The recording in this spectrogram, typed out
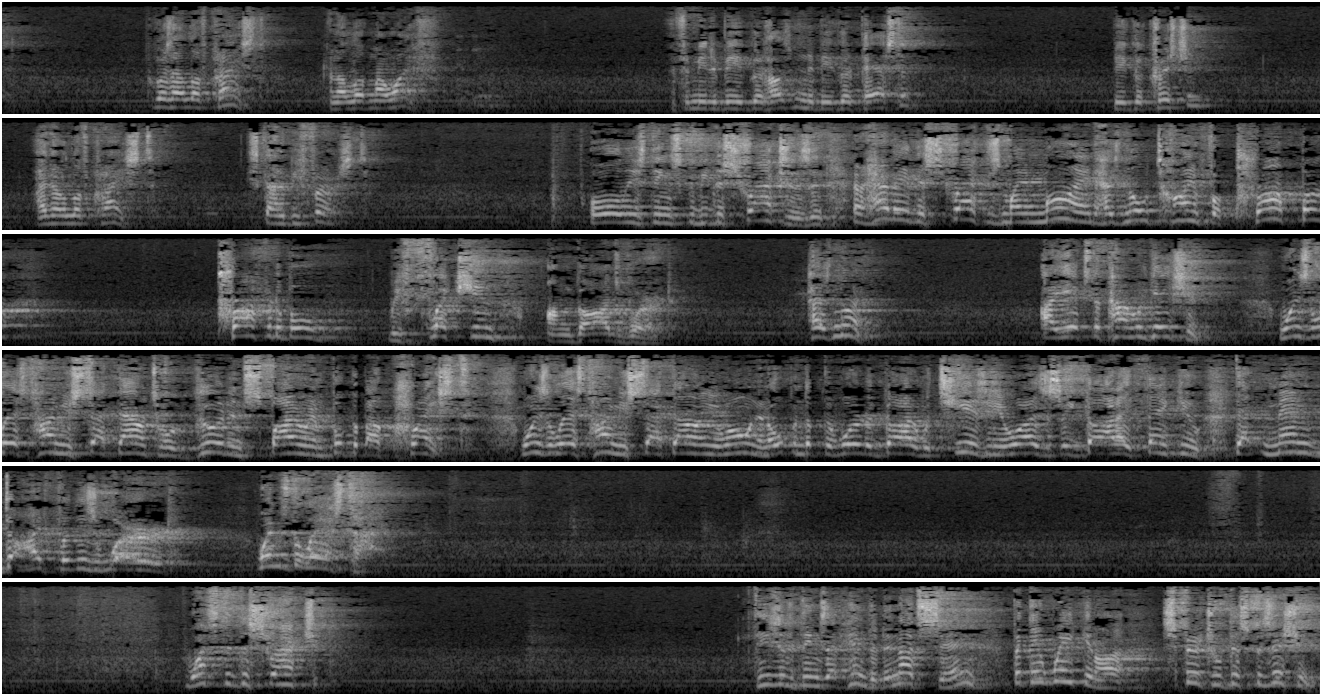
because I love Christ and I love my wife. And for me to be a good husband, to be a good pastor, be a good Christian, I got to love Christ. He's got to be first. All these things could be distractions. And, and how they distract is my mind has no time for proper, profitable reflection on God's Word. Has none. I ask the congregation, when's the last time you sat down to a good, inspiring book about Christ? When's the last time you sat down on your own and opened up the Word of God with tears in your eyes and say, God, I thank you that men died for this Word? When's the last time? What's the distraction? These are the things that hinder. They're not sin, but they weaken our spiritual disposition.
